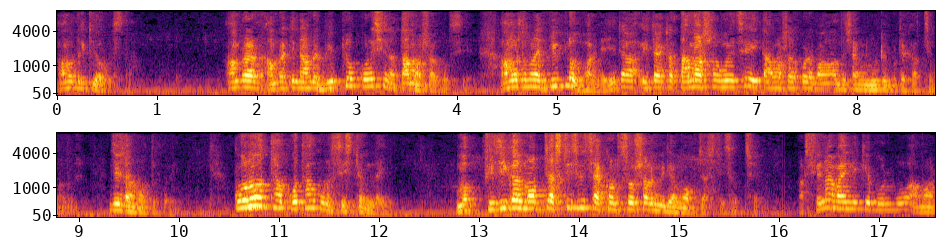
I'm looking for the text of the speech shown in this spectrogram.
আমাদের কি অবস্থা? আমরা আমরা কিন্তু আমরা বিপ্লব করেছি না, তামাশা করছি। আমার তো মানে বিপ্লব হয়নি। এটা এটা একটা তামাশা হয়েছে, এই তামাশার পরে বাংলাদেশে এখন লুটে পুটে খাচ্ছে মানুষ, যে যার মতো করে। কোনো কোথাও কোনো সিস্টেম নেই। ফিজিক্যাল মব জাস্টিস হচ্ছে, এখন সোশ্যাল মিডিয়া মব জাস্টিস হচ্ছে। আর সেনাবাহিনীকে বলব, আমার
